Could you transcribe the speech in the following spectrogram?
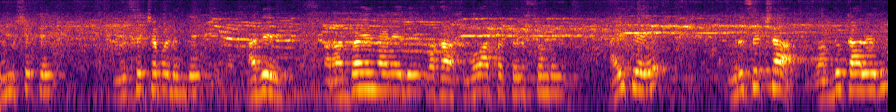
నిమిషకి విశిక్ష పడింది అది రద్దయింది అనేది ఒక శుభవార్త తెలుస్తుంది. అయితే ఉరిశిక్ష రద్దు కాలేదు.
